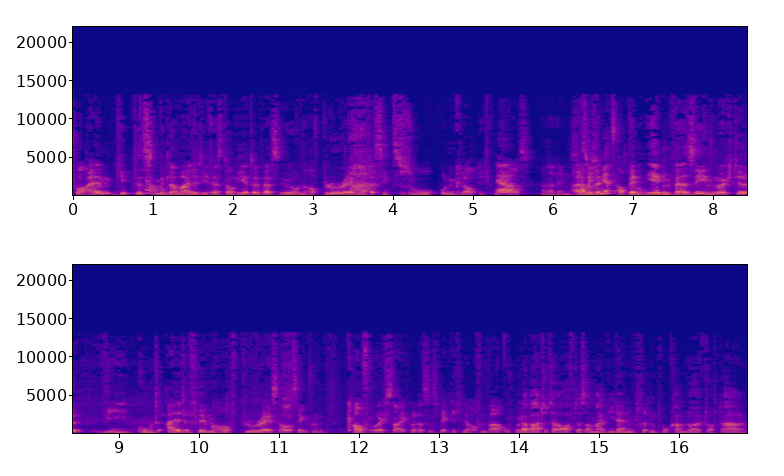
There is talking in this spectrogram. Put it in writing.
Vor allem gibt es mittlerweile die restaurierte Version auf Blu-ray. Das sieht so unglaublich gut Ja. aus. Allerdings. Also wenn, mir jetzt auch wenn irgendwer sehen möchte, wie gut alte Filme auf Blu-rays aussehen können, kauft euch Psycho. Das ist wirklich eine Offenbarung. Oder wartet darauf, dass er mal wieder in einem dritten Programm läuft. Auch da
